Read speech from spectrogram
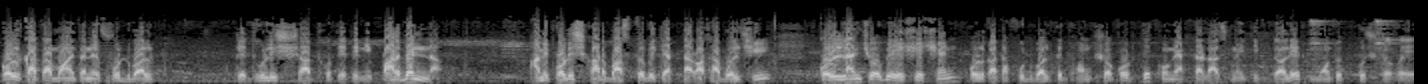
কলকাতা ময়দানের ফুটবলকে ধুলিস্বাদ হতে তিনি পারবেন না। আমি পরিষ্কার বাস্তবিক একটা কথা বলছি। কল্যাণ চৌবে এসেছেন, কলকাতা ফুটবলকে ধ্বংস করতে কোন একটা রাজনৈতিক দলের মদতপুষ্ট হয়ে।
